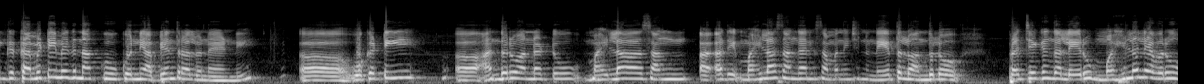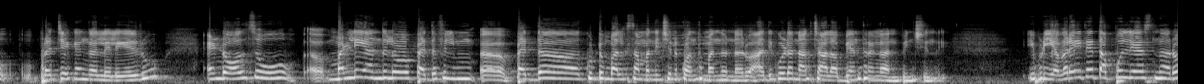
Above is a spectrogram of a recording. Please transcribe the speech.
ఇంకా కమిటీ మీద నాకు కొన్ని అభ్యంతరాలు ఉన్నాయండి. ఒకటి అందరూ అన్నట్టు మహిళా సంఘ అదే మహిళా సంఘానికి సంబంధించిన నేతలు అందులో ప్రత్యేకంగా లేరు. మహిళలు ఎవరు ప్రత్యేకంగా లేరు. అండ్ ఆల్సో మళ్ళీ అందులో పెద్ద ఫిల్మ్ పెద్ద కుటుంబాలకు సంబంధించిన కొంతమంది ఉన్నారు. అది కూడా నాకు చాలా అభ్యంతరంగా అనిపించింది. ఇప్పుడు ఎవరైతే తప్పులు చేస్తున్నారో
